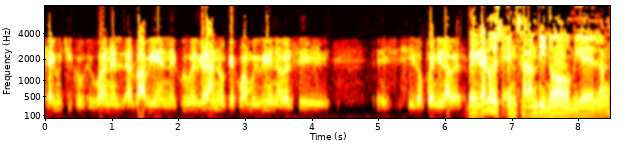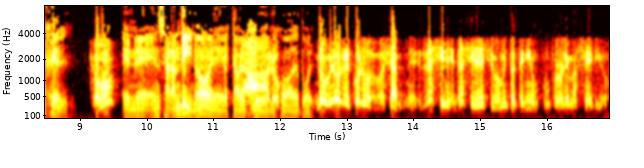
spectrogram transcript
que hay un chico que juega en el al Babi en el Club Belgrano, que juega muy bien, a ver si eh, si lo pueden ir a ver. Belgrano es en Sarandí, ¿no, Miguel Ángel? ¿Cómo? En, en Sarandí, ¿no? Eh, estaba claro. el club jugaba de Paul. No, no recuerdo, o sea, Racing, Racing en ese momento tenía un, un problema serio.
